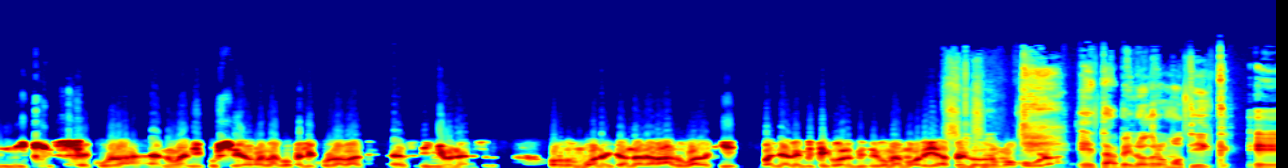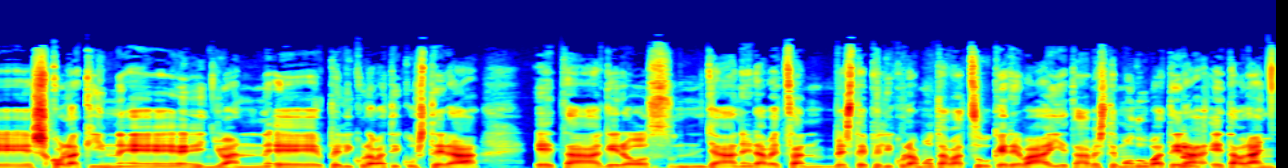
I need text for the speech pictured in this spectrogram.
nik sekula enuen ikusi horrelako pelikula bat, ez? Inunez, ez? Orduan, bueno, izan da gradualki, baina lehenbiziko lehenbiziko memoria belodromoko gura. Eta belodromotik eh, eskolakin eh, joan eh, pelikula bat ikustera, eta geroz ja nerabetzan beste pelikula mota batzuk ere bai, eta beste modu batera, mm. eta orain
